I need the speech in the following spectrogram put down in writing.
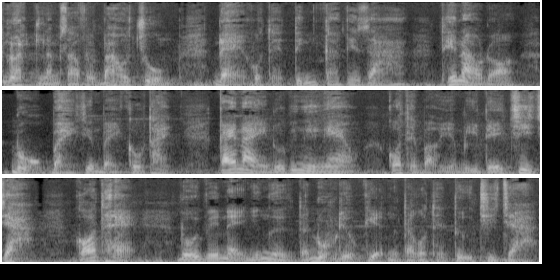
Luật làm sao phải bao trùm để có thể tính các cái giá thế nào đó đủ 7 trên 7 câu thành. Cái này đối với người nghèo có thể bảo hiểm y tế chi trả, có thể đối với lại những người, người ta đủ điều kiện người ta có thể tự chi trả.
